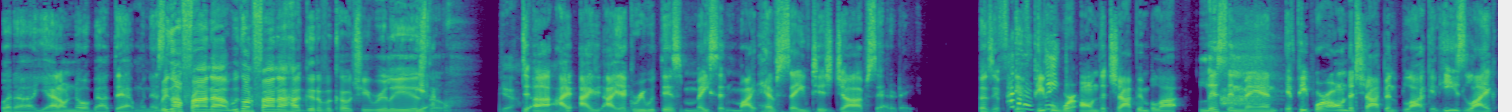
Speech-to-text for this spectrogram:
But uh, yeah, I don't know about that one. That's We're gonna find out. We're gonna find out how good of a coach he really is, Yeah. though. Yeah. Uh, I, I I agree with this. Mason might have saved his job Saturday because if, if people think- were on the chopping block, listen, man, if people are on the chopping block and he's like,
